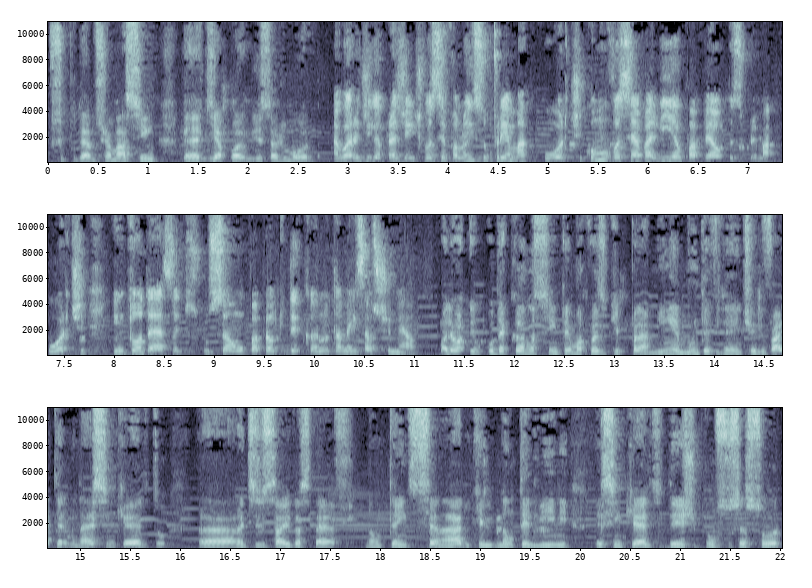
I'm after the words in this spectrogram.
se pudermos chamar assim, é, que apoia o ministro Sérgio Moro. Agora diga para gente, você falou em Suprema Corte, como você avalia o papel da Suprema Corte em toda essa discussão, o papel do decano também, Celso Mello? Olha, o decano, assim, tem uma coisa que para mim é muito evidente, ele vai terminar esse inquérito Uh, antes de sair do STF. Não tem cenário que ele não termine esse inquérito e deixe para um sucessor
